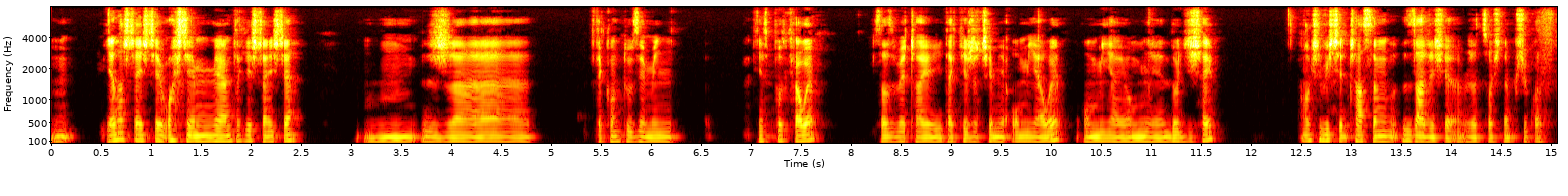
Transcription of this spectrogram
Mm, ja na szczęście właśnie miałem takie szczęście, mm, że te kontuzje mnie nie spotkały. Zazwyczaj takie rzeczy mnie omijały, omijają mnie do dzisiaj. Oczywiście czasem zdarzy się, że coś na przykład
